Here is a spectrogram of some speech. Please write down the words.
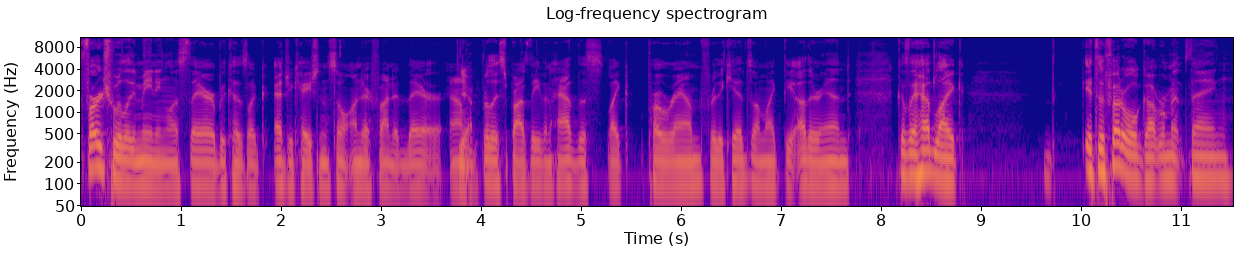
virtually meaningless there because like education's so underfunded there. And I'm really surprised they even had this like program for the kids on like the other end because they had like it's a federal government thing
